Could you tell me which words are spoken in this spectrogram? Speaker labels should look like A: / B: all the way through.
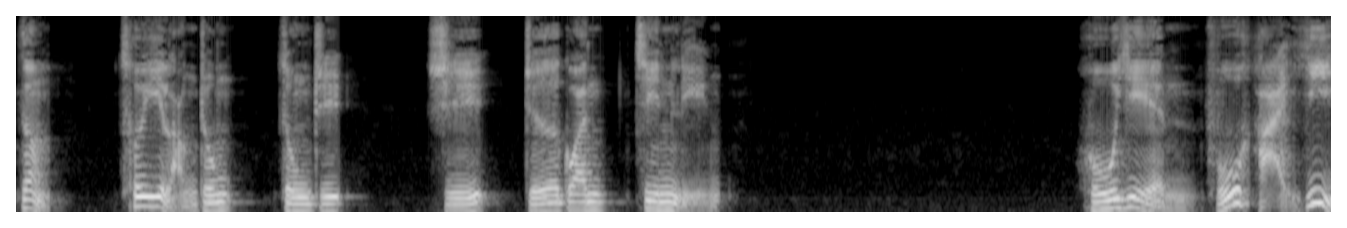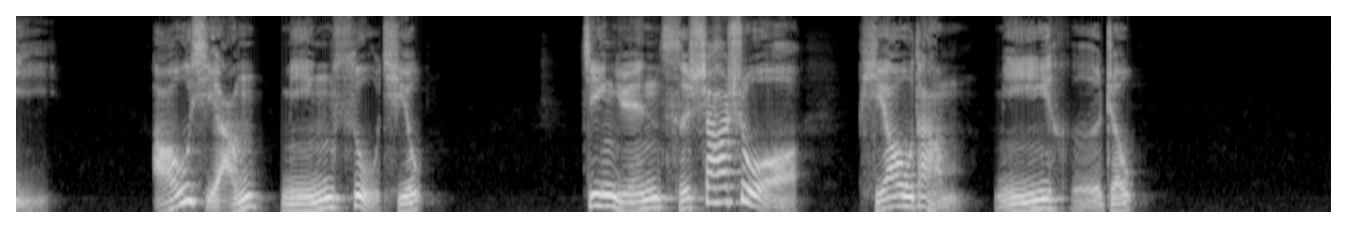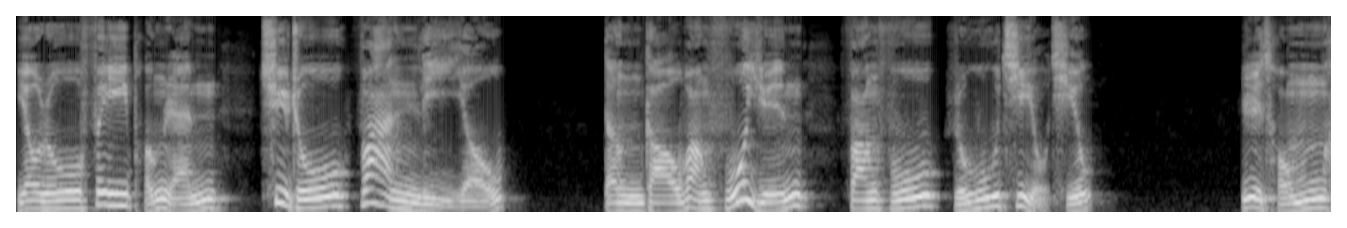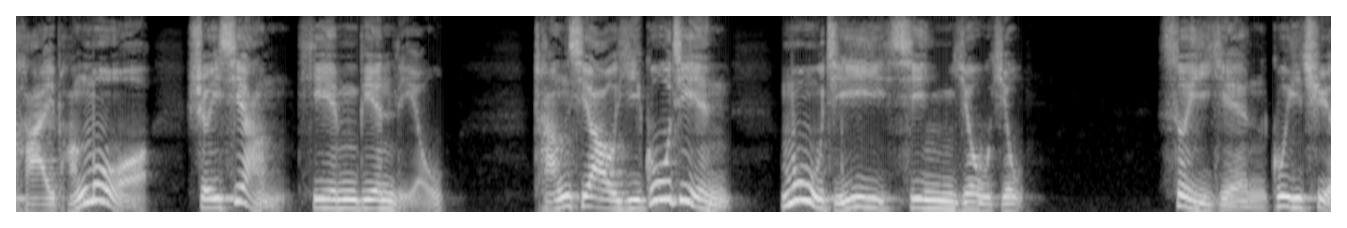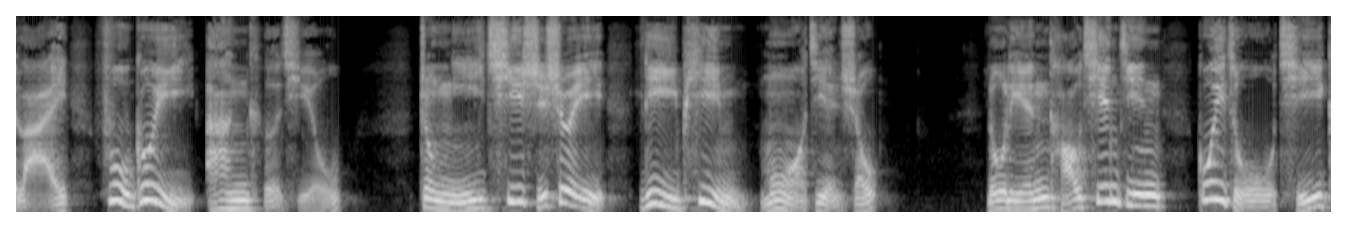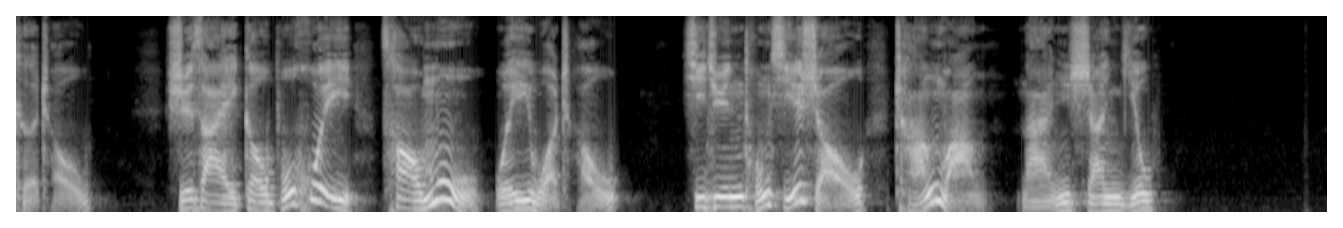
A: 赠崔郎中宗之，时谪官金陵。胡雁浮海意，翱翔鸣宿秋。惊云辞沙烁，飘荡迷河洲。有如飞蓬人，去逐万里游。登高望浮云，仿佛如旧秋。日从海旁没，水向天边流。长啸已孤尽，目极心悠悠。岁掩归去来，富贵安可求？仲尼七十岁，力聘莫见收。鹿林桃千金，归祖岂可愁？实在苟不会，草木为我愁。惜君同携手，常往南山幽。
